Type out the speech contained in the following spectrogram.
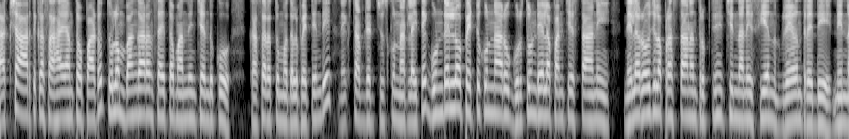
లక్ష ఆర్థిక సహాయంతో పాటు తులం బంగారం సైతం అందించేందుకు కసరత్తు మొదలుపెట్టింది. నెక్స్ట్ అప్డేట్ చూసుకున్నట్లయితే గుండెల్లో పెట్టుకున్నారు గుర్తుండేలా పనిచేస్తా అని నెల రోజుల ప్రస్థానం తృప్తినిచ్చిందని సీఎం రేవంత్ రెడ్డి నిన్న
